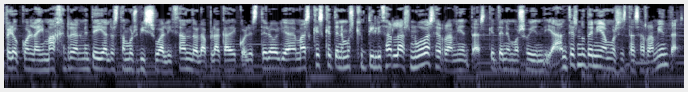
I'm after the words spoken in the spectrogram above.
pero con la imagen realmente ya lo estamos visualizando, la placa de colesterol, y además que es que tenemos que utilizar las nuevas herramientas que tenemos hoy en día. Antes no teníamos estas herramientas,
